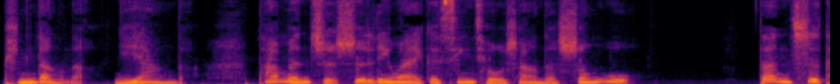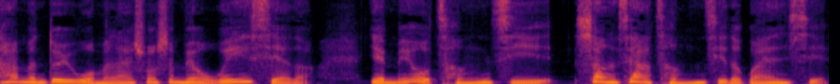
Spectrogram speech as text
平等的，一样的。他们只是另外一个星球上的生物，但是他们对于我们来说是没有威胁的，也没有层级上下层级的关系。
